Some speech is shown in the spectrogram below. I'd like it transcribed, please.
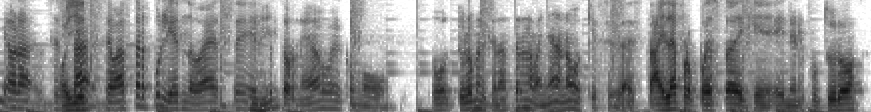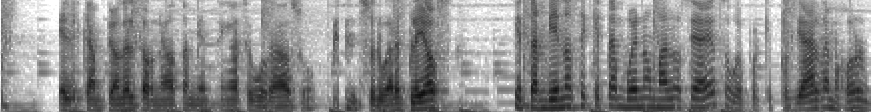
Y ahora se, está, se va a estar puliendo este, este torneo, güey, como tú, lo mencionaste en la mañana, ¿no? Que se, hay la propuesta de que en el futuro el campeón del torneo también tenga asegurado su, su lugar en playoffs. Que también no sé qué tan bueno o malo sea eso, güey, porque pues ya a lo mejor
